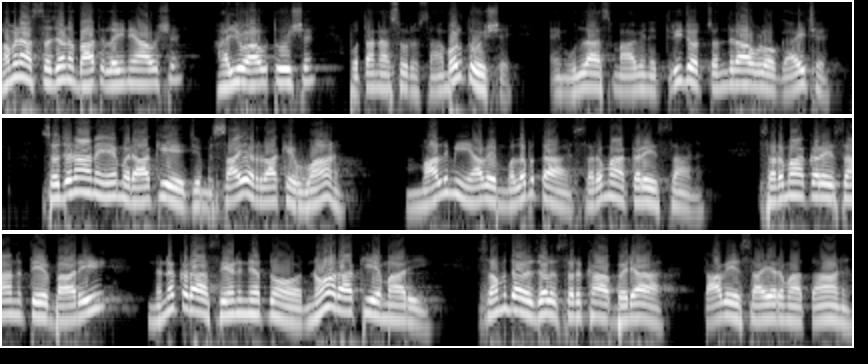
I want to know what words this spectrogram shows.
હમણાં સજણ ભાત લઈને આવશે, હાલ્યું આવતું હશે, પોતાના સુર સાંભળતું હશે. એમ ઉલ્લાસમાં આવીને ત્રીજો ચંદ્રાવળો ગાય છે. સજણાને એમ રાખીએ જેમ સાયર રાખે વાણ, માલમી આવે મલબતા શરમા કરે શાન શરમા કરે શાન તે ભારી નનકડા શેણને તો ન રાખીએ મારી. સમદળ જળ સરખા ભર્યા, તાવે સાયરમાં તાણ.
